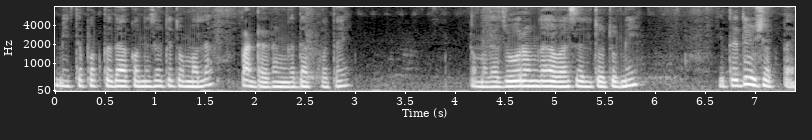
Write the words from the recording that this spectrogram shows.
मी तर फक्त दाखवण्यासाठी तुम्हाला पांढरा रंग दाखवत आहे. तुम्हाला जो रंग हवा असेल तो तुम्ही इथं देऊ शकताय.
